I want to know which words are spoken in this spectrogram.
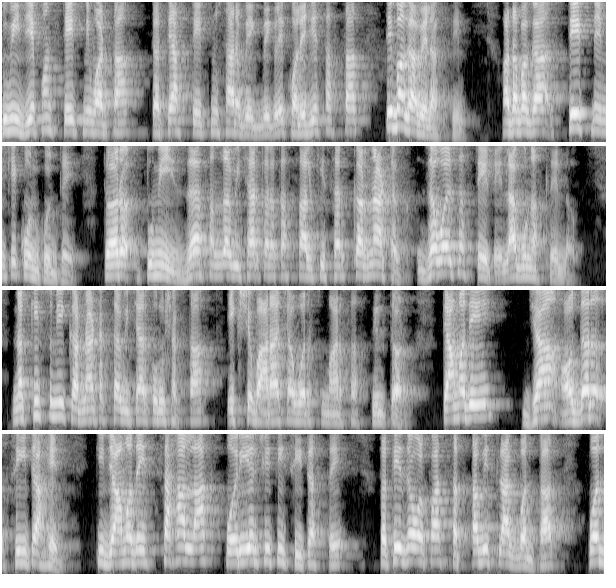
तुम्ही जे पण स्टेट निवडता तर त्या स्टेटनुसार वेगवेगळे कॉलेजेस असतात ते बघावे लागतील. आता बघा स्टेट नेमके कोणकोणते? तर तुम्ही जर समजा विचार करत असाल की सर कर्नाटक जवळचं स्टेट आहे लागून असलेलं. नक्कीच तुम्ही कर्नाटकचा विचार करू शकता. एकशे बाराच्या वर मार्क्स असतील तर. त्यामध्ये ज्या ऑदर सीट आहेत की ज्यामध्ये सहा लाख पर इयरची ती सीट असते तर ते जवळपास सत्तावीस लाख बनतात. पण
